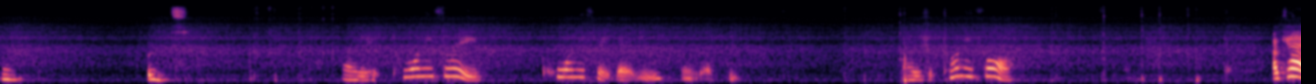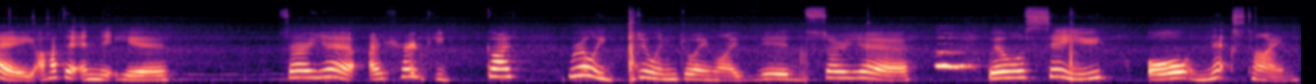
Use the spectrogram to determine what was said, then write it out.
Hmm. Hit 23. 23, there you go. I hit 24. Okay, I'll have to end it here. So yeah, I hope you guys really do enjoy my vids. So yeah, we will see you all next time.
